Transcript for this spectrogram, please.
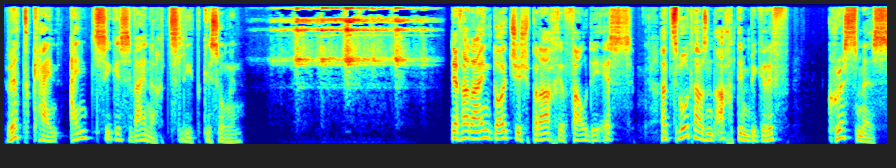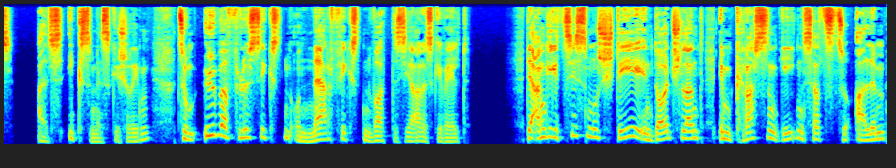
wird kein einziges Weihnachtslied gesungen. Der Verein Deutsche Sprache VDS hat 2008 den Begriff Christmas als Xmas geschrieben, zum überflüssigsten und nervigsten Wort des Jahres gewählt. Der Anglizismus stehe in Deutschland im krassen Gegensatz zu allem,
